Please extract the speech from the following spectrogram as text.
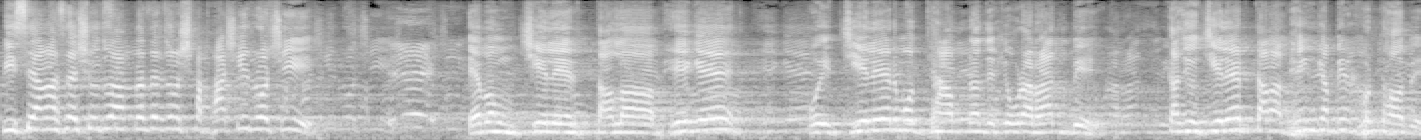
পিছে আছে শুধু আপনাদের জন্য ফাঁসির রশি এবং জেলের তালা ভেঙে ওই জেলের মধ্যে আপনাদেরকে ওরা রাখবে। কাজে ওই জেলের তারা ভেঙ্গা বের করতে হবে।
